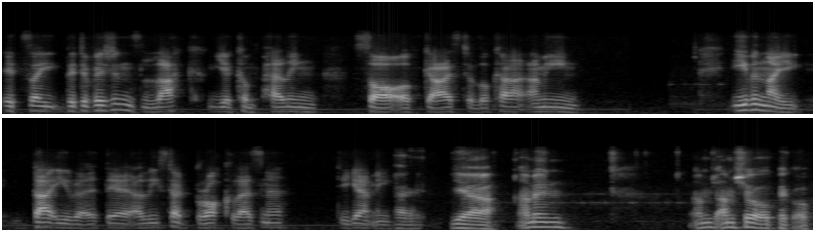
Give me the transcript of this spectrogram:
it's like the divisions lack your compelling sort of guys to look at. I mean, even like that era, they at least had Brock Lesnar. Do you get me? Right. Yeah, I mean, I'm I'm sure it'll pick up.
